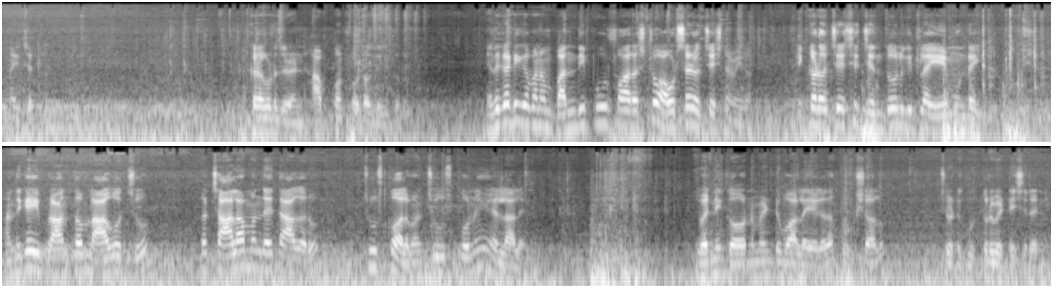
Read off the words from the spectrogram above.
ఉన్నాయి చెట్లు. ఇక్కడ కూడా చూడండి హాప్కోన్ ఫోటోలు దిగుతారు. ఎందుకంటే ఇక మనం బందీపూర్ ఫారెస్ట్ అవుట్ సైడ్ వచ్చేసినాం ఇక. ఇక్కడ వచ్చేసి జంతువులు ఇట్లా ఏమి అందుకే ఈ ప్రాంతంలో ఆగొచ్చు. చాలామంది అయితే ఆగరు. చూసుకోవాలి మనం చూసుకొని వెళ్ళాలి. ఇవన్నీ గవర్నమెంట్ వాళ్ళయ్యే కదా వృక్షాలు? చూడండి గుర్తులు పెట్టేసిరన్ని.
